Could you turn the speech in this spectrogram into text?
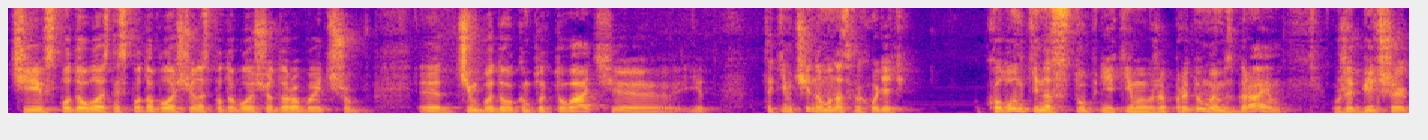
чи сподобалось, не сподобалось, що не сподобалось, що доробити, щоб е, чим буде укомплектувати. Е, таким чином у нас виходять колонки наступні, які ми вже придумаємо, збираємо, вже більше,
